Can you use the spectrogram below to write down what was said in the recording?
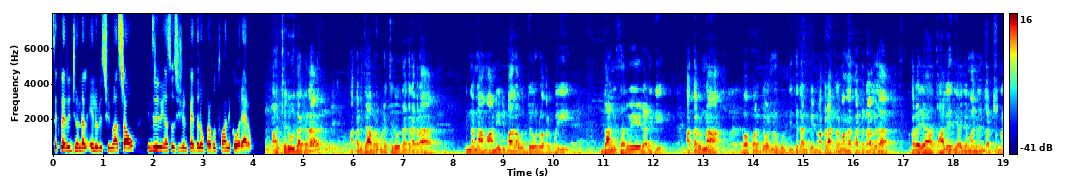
secretary general Eluri Srinivasarao engineering association పెద్దలు ప్రభుత్వాన్ని కోరారు. ఆ చెరువు దగ్గర అక్కడ చెరువు దగ్గర అక్కడ నిన్న నా మా నీటిపారుదల ఉద్యోగులు అక్కడ పోయి దాన్ని సర్వే చేయడానికి అక్కడున్న బఫర్ జోన్ను గుర్తించడానికి అక్కడ అక్రమంగా కట్టడాలుగా అక్కడ కాలేజ్ యాజమాన్యం కట్టున్న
